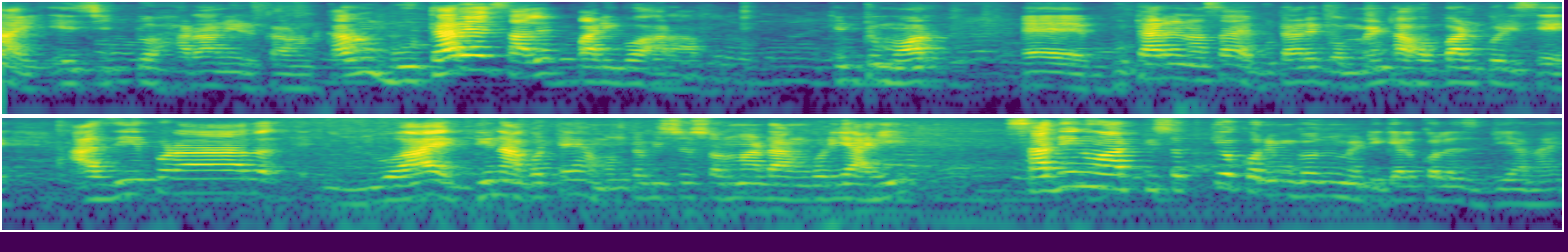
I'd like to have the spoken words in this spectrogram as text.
নাই এই চিটটো হাৰানিৰ কাৰণ কাৰণ ভোটাৰে চালে পাৰিব হাৰাব কিন্তু মোৰ এ, ভোটাৰে নাচায় ভোটাৰে গভমেণ্ট আহ্বান কৰিছে। আজিৰ পৰা যোৱা একদিন আগতে হেমন্ত বিশ্ব শৰ্মা ডাঙৰীয়া আহি স্বাধীন হোৱাৰ পিছত কিয় কৰিমগঞ্জ মেডিকেল কলেজ দিয়া নাই?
